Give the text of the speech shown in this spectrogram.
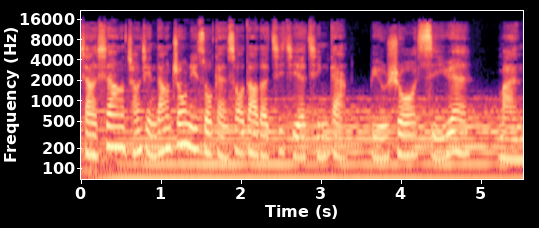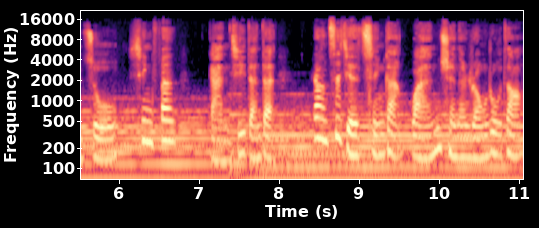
想象场景当中你所感受到的积极的情感，比如说喜悦、满足、兴奋、感激等等，让自己的情感完全的融入到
